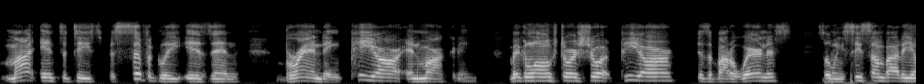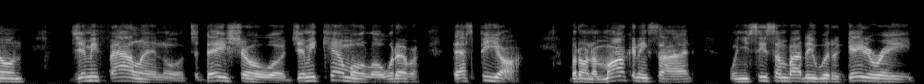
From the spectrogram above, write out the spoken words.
my entity specifically is in branding pr and marketing. Make a long story short pr is about awareness. So when you see somebody on jimmy fallon or today show or jimmy kimmel or whatever that's pr but on the marketing side when you see somebody with a gatorade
